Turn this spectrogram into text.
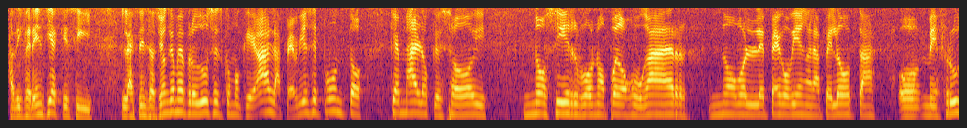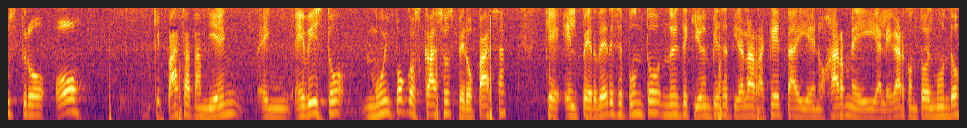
A diferencia que si la sensación que me produce es como que, ah, la perdí ese punto, qué malo que soy, no sirvo, no puedo jugar, no le pego bien a la pelota, o me frustro, o que pasa también, he visto muy pocos casos, pero pasa que el perder ese punto no es de que yo empiece a tirar la raqueta y enojarme y alegar con todo el mundo,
